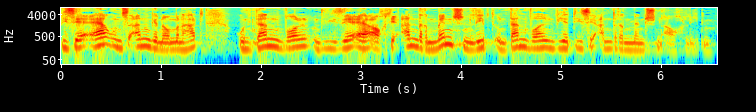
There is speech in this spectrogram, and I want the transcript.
wie sehr er uns angenommen hat und dann wollen und wie sehr er auch die anderen Menschen liebt und dann wollen wir diese anderen Menschen auch lieben.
